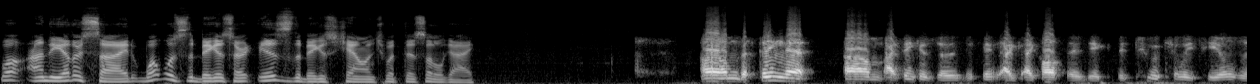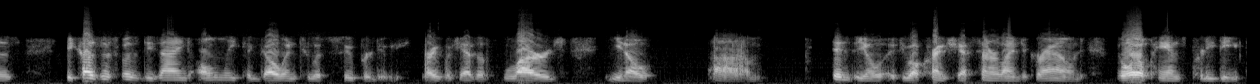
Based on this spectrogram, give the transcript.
Well, on the other side, what was the biggest or is the biggest challenge with this little guy? Um, the thing that um, I think is the, the thing I, I call it the, the, the two Achilles heels is because this was designed only to go into a Super Duty, right, which has a large, you know, um, in, you know, if you will, crankshaft center line to ground, the oil pan's pretty deep,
